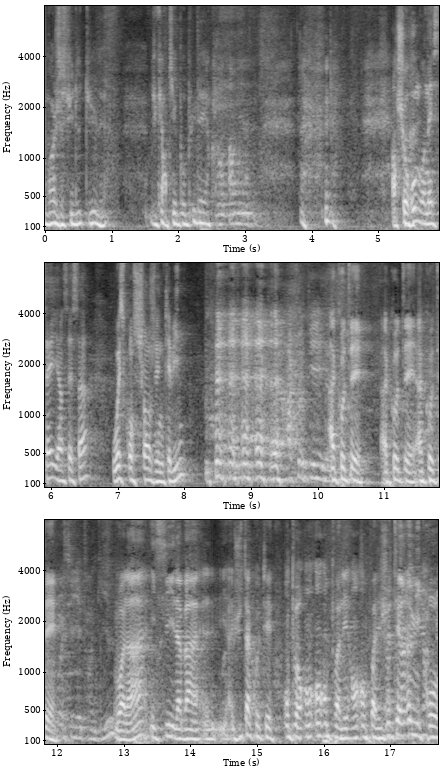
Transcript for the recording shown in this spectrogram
moi, je suis de Tulle, du quartier populaire. J'entends bien. Alors, showroom, on essaye, hein, c'est ça? Où est-ce qu'on se change J'ai une cabine à côté. À côté, à côté, à côté. essayer tranquille. Voilà, ici, là-bas, juste à côté. On peut, on, peut aller, on, peut aller jeter un micro.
